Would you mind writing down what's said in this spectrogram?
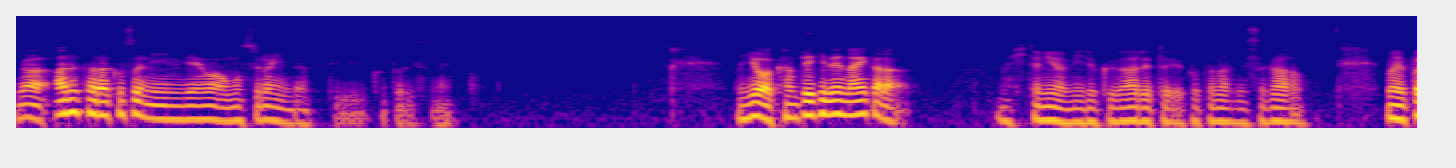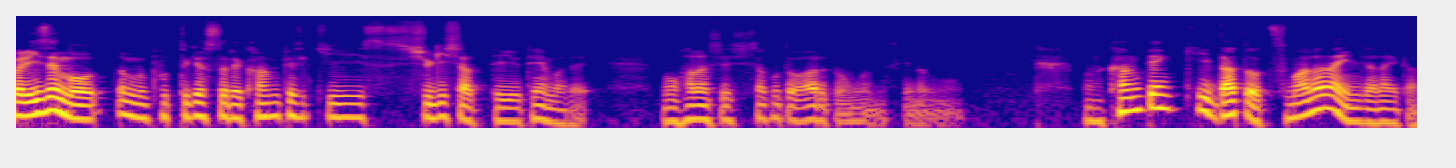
があるからこそ人間は面白いんだっていうことですね要は完璧でないからまあ、人には魅力があるということなんですが、まあ、やっぱり以前も多分ポッドキャストで完璧主義者っていうテーマでお話ししたことはあると思うんですけども、まあ、完璧だとつまらないんじゃないかっ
